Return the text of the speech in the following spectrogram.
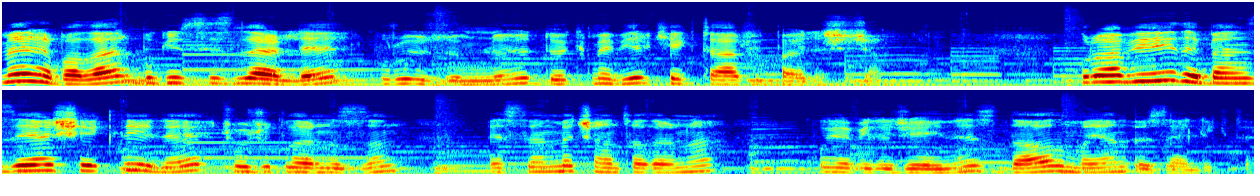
Merhabalar, bugün sizlerle kuru üzümlü dökme bir kek tarifi paylaşacağım. Kurabiyeye de benzeyen şekliyle çocuklarınızın beslenme çantalarına koyabileceğiniz dağılmayan özellikte.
